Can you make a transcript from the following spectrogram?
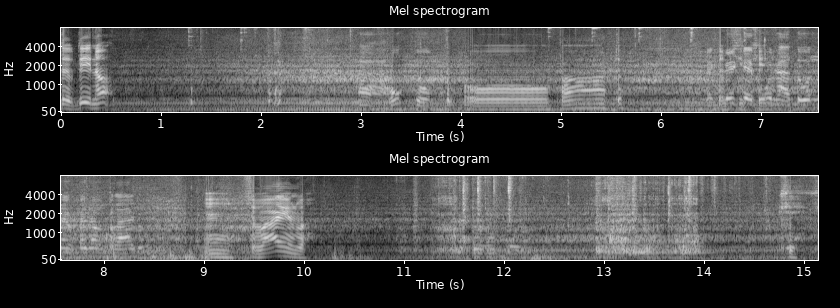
เติบที่เนาะๆห้าหกตัวโอ้ปาดเป็นเป็นแค่พูดหาตัวนะไปทำปลาอยู่เออสบายมันบ่โอเคโอเค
